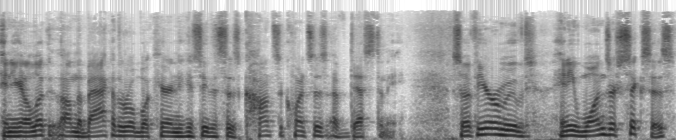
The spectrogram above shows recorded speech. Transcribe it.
and you're going to look on the back of the rule book here and you can see this says consequences of destiny. So if you removed any ones or sixes,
